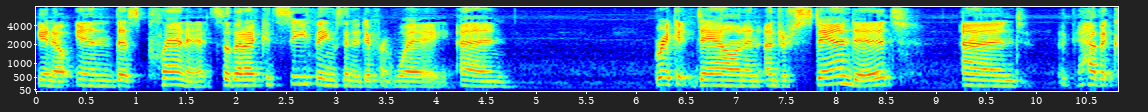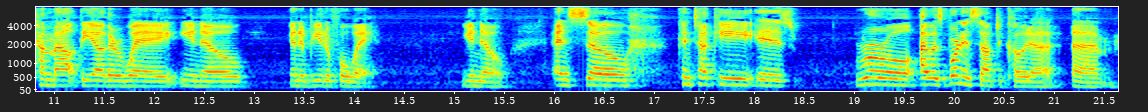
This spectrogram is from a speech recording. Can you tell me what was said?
you know, in this planet so that I could see things in a different way and break it down and understand it and have it come out the other way, you know, in a beautiful way, you know. And so Kentucky is rural. I was born in South Dakota. Um,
